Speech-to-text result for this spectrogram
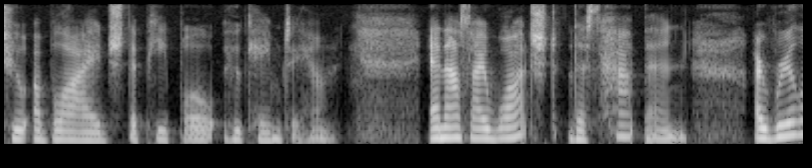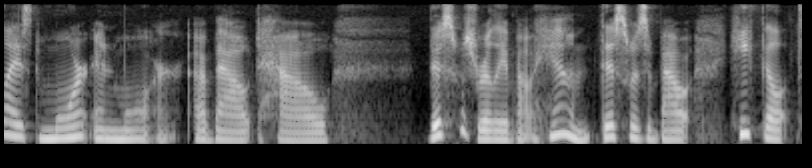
to oblige the people who came to him. And as I watched this happen, I realized more and more about how this was really about him. This was about, he felt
